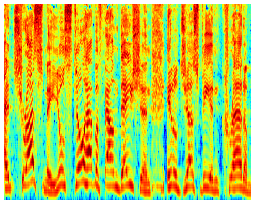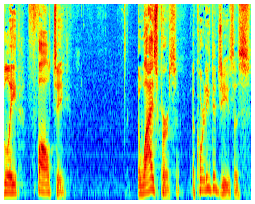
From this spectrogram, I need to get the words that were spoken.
and trust me, you'll still have a foundation, it'll just be incredibly faulty. The wise person, according to Jesus,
